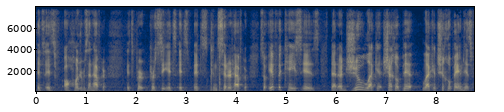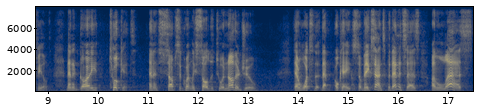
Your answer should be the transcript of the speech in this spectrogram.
It's it's hundred percent hefker. It's per, it's it's it's considered hefker. So if the case is that a Jew leket shechupe in his field, then a guy took it and then subsequently sold it to another Jew, then what's the that? Okay, so it makes sense. But then it says unless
